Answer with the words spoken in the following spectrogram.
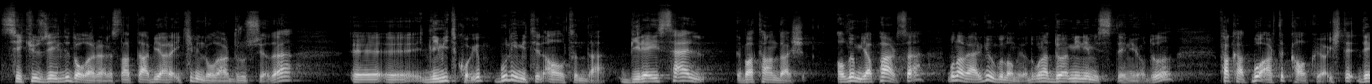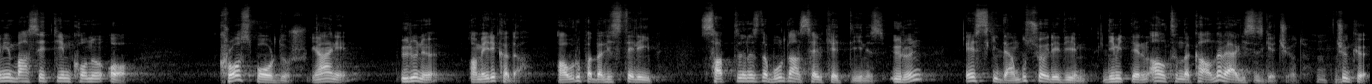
850 dolar arasında hatta bir ara 2000 dolardı Rusya'da e, e, limit koyup bu limitin altında bireysel vatandaş alım yaparsa buna vergi uygulamıyordu. Buna de minimis deniyordu. Fakat bu artık kalkıyor. İşte demin bahsettiğim konu o cross border yani ürünü Amerika'da, Avrupa'da listeleyip sattığınızda buradan sevk ettiğiniz ürün eskiden bu söylediğim limitlerin altında kaldığında vergisiz geçiyordu. Çünkü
